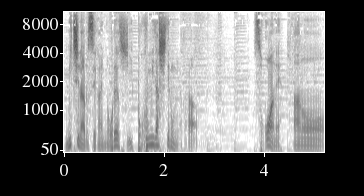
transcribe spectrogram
未知なる世界に俺たち一歩踏み出してるんやから、そこはね、あの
